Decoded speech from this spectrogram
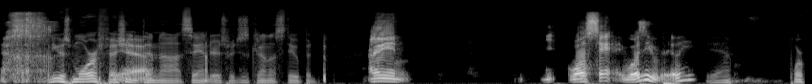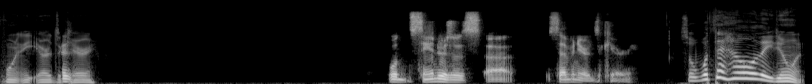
And he was more efficient Yeah. than uh, Sanders, which is kind of stupid. I mean well San- was he really? Yeah, four point eight yards a carry. Well Sanders was uh seven yards a carry. So what the hell are they doing?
